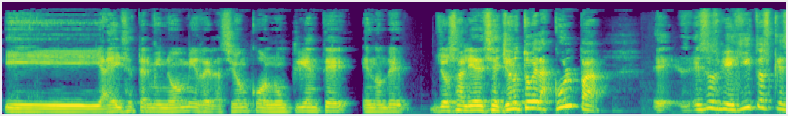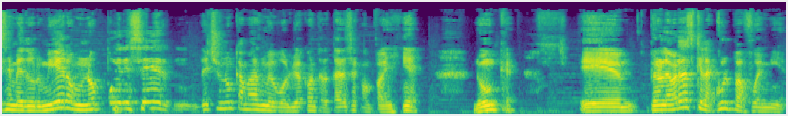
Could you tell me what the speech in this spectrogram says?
y ahí se terminó mi relación con un cliente en donde yo salía y decía, yo no tuve la culpa. Eh, esos viejitos que se me durmieron, no puede ser. De hecho, nunca más me volvió a contratar esa compañía. nunca. Eh, pero la verdad es que la culpa fue mía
